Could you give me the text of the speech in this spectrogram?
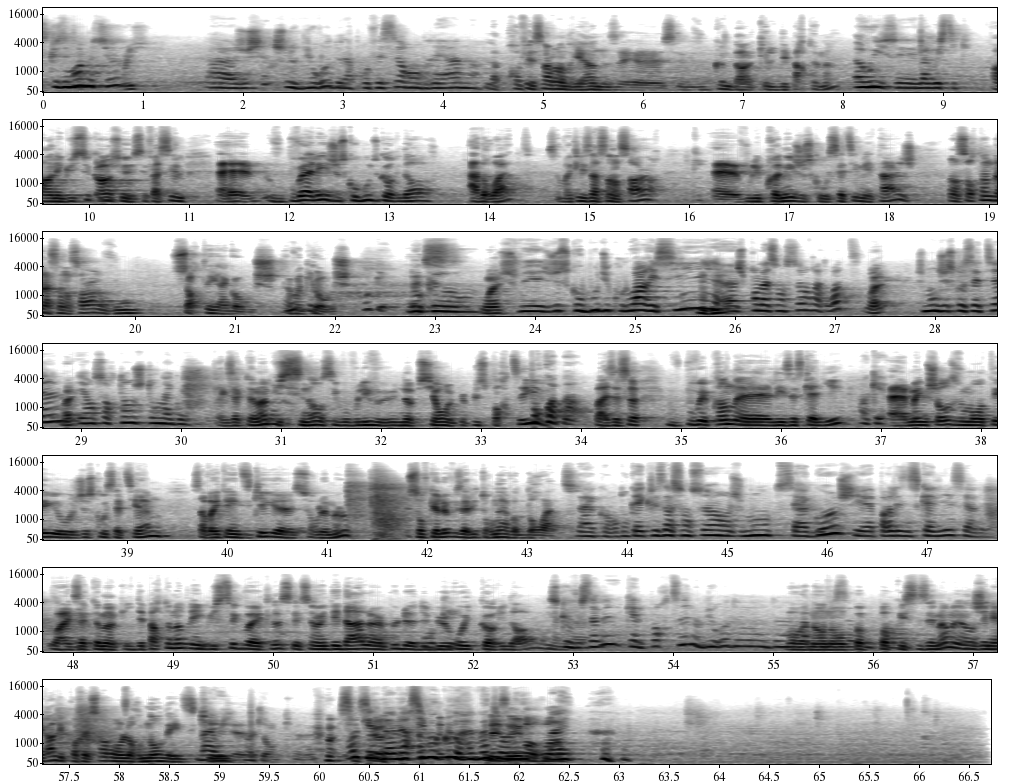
Excusez-moi, monsieur. Oui. Euh, je cherche le bureau de la professeure Andréane. La professeure Andréane, c'est euh, c'est vous comme dans quel département? Ah oui, c'est linguistique. En linguistique, ah, c'est facile. Euh, vous pouvez aller jusqu'au bout du corridor à droite, ça va être les ascenseurs. Euh, vous les prenez jusqu'au septième étage. En sortant de l'ascenseur, vous sortez à gauche, à votre gauche. Ok. Euh, Donc, ouais. je vais jusqu'au bout du couloir ici. Mhm. je prends l'ascenseur à droite. Ouais, Je monte jusqu'au septième Ouais. et en sortant, je tourne à gauche. exactement. Puis sinon, si vous voulez une option un peu plus sportive, Pourquoi pas? Ben, c'est ça. Vous pouvez prendre euh, les escaliers. Ok. Euh, même chose, vous montez au- jusqu'au septième. Ça va être indiqué euh, sur le mur. Sauf que là, vous allez tourner à votre droite. D'accord. Donc, avec les ascenseurs, je monte, c'est à gauche et par les escaliers, c'est à droite. Oui, exactement. Puis le département de linguistique va être là. C'est un dédale un peu de, de bureaux et de corridors. Est-ce mais, que vous savez quelle porte c'est, le bureau de. de Bon, non, non, pas, pas précisément, mais en général, les professeurs ont leur nom d'indiqué. Bah oui, euh, ok. donc, euh, ouais, c'est Ok, ça. ben merci beaucoup. Bonne Plaisir, journée. au revoir. Bye.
